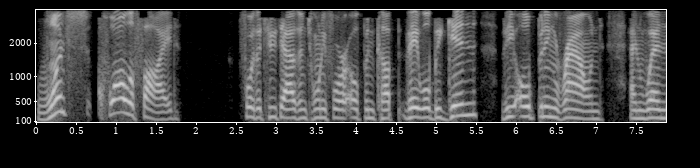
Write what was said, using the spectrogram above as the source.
Once qualified for the 2024 Open Cup, they will begin the opening round. And when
